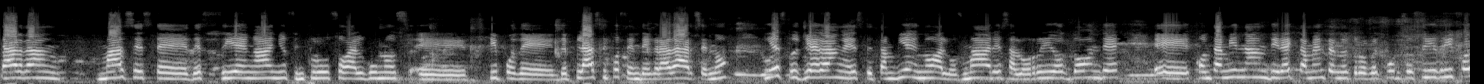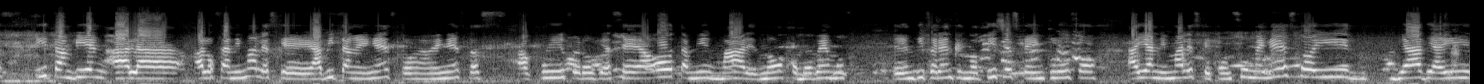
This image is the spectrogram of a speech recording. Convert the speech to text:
tardan más este, de 100 años, incluso algunos eh, tipos de, plásticos en degradarse, ¿no? Y estos llegan este, también, ¿no? A los mares, a los ríos, donde eh, contaminan directamente nuestros recursos hídricos y también a, la, a los animales que habitan en esto, en estos acuíferos, ya sea, o también mares, ¿no? Como vemos, en diferentes noticias que incluso hay animales que consumen esto y ya de ahí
